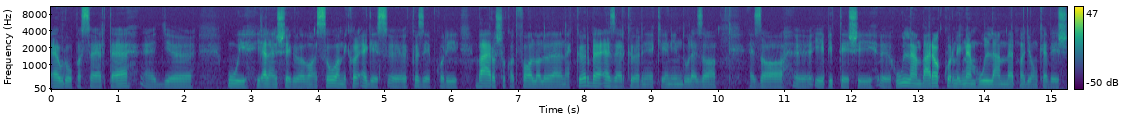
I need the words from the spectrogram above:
Európa szerte egy új jelenségről van szó, amikor egész középkori városokat fallal ölelnek körbe, ezer környékén indul ez a, ez a építési hullám, bár akkor még nem hullám, mert nagyon kevés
